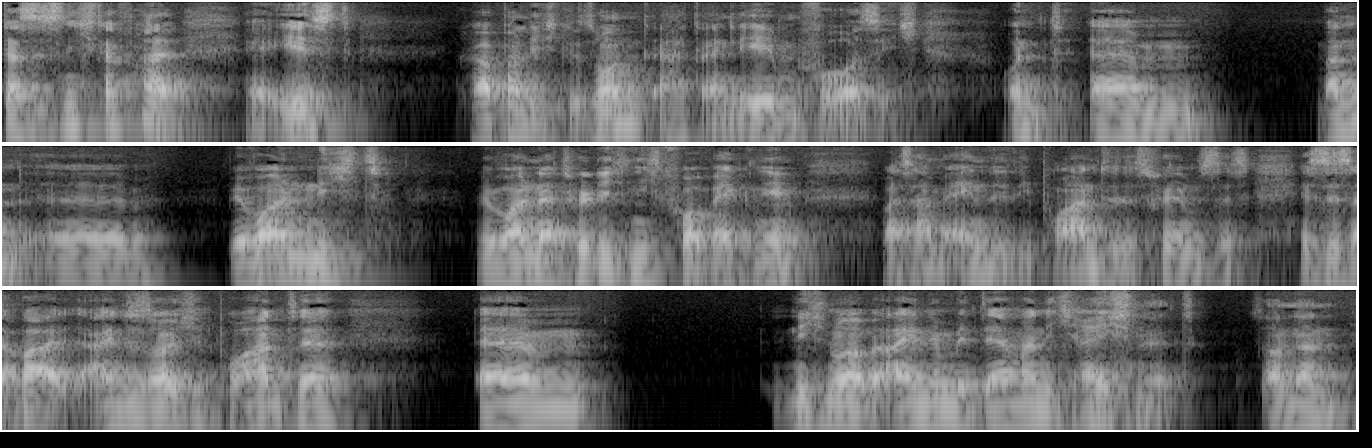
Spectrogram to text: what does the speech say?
Das ist nicht der Fall. Er ist körperlich gesund, er hat ein Leben vor sich. Und ähm, man, äh, wir wollen nicht, wir wollen natürlich nicht vorwegnehmen, was am Ende die Pointe des Films ist. Es ist aber eine solche Pointe, ähm, nicht nur eine, mit der man nicht rechnet, sondern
